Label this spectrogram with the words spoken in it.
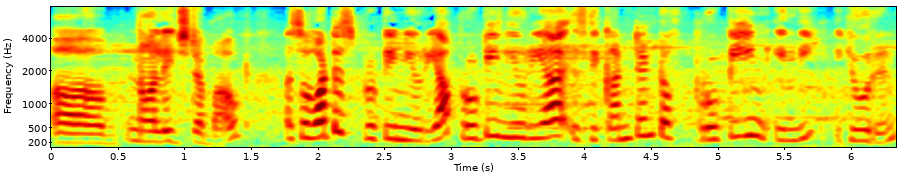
uh, knowledged about. So what is proteinuria? Proteinuria is the content of protein in the urine.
